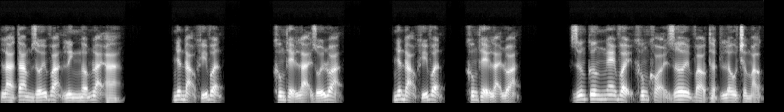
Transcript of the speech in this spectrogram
là tam giới vạn linh ngẫm lại à? Nhân đạo khí vận, không thể lại rối loạn. Nhân đạo khí vận, không thể lại loạn. Dương cương nghe vậy không khỏi rơi vào thật lâu trầm mặc.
